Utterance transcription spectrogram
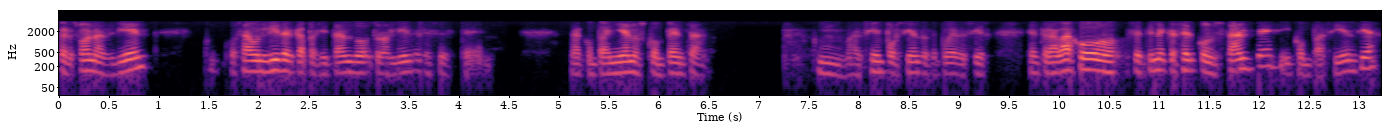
personas bien, o sea, un líder capacitando otros líderes, este la compañía nos compensa al 100% se puede decir. El trabajo se tiene que hacer constante y con paciencia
